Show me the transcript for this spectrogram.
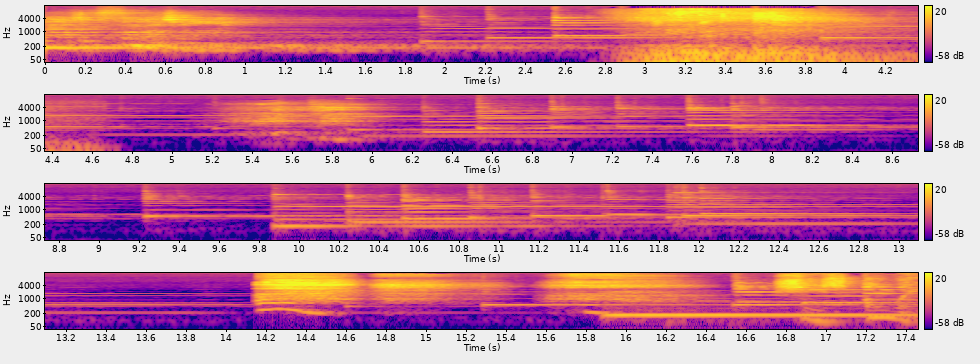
Magic synergy. What the? She's awake.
